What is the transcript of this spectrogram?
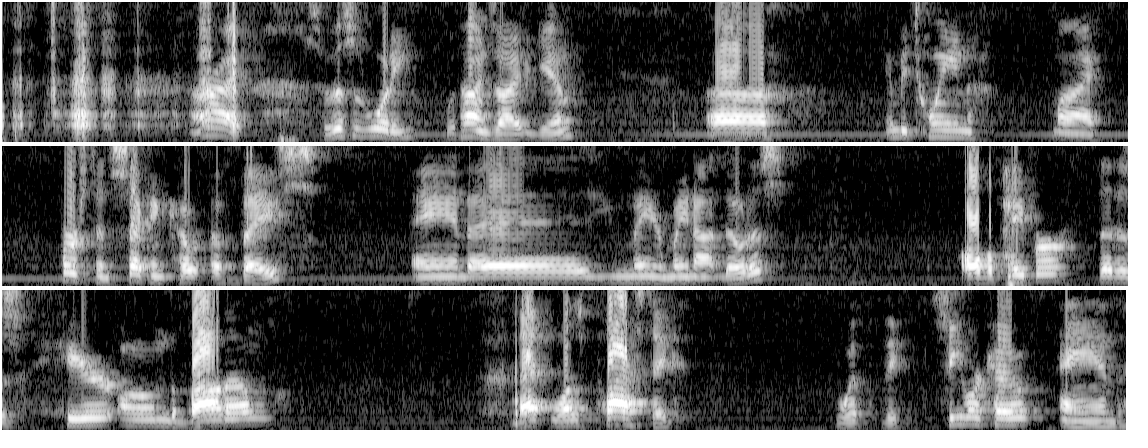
All right, so this is Woody with Hyndzyte again. Uh, in between my first and second coat of base, and as you may or may not notice, all the paper that is here on the bottom, that was plastic with the sealer coat and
